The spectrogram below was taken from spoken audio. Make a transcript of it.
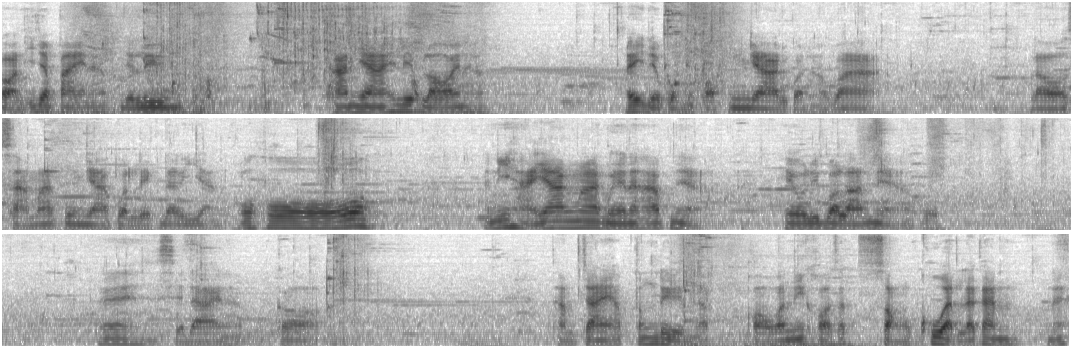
ก่อนที่จะไปนะครับ อย่าลืมทานยาให้เรียบร้อยนะครับ เฮ้ย เดี๋ยวผมขอปรุงยาดูก่อนะครับว่า เราสามารถปรุงยาขวดเล็กได้หรือยัง โอ้โห อันนี้หายากมากเลยนะครับ เนี่ยเฮลิบอลัสเนี่ยโอ้โหเเสียดายนะครับ ก็ ทำใจครับต้องดื่มครับ ขอวันนี้ขอสักสองขวดแล้วกันนะ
